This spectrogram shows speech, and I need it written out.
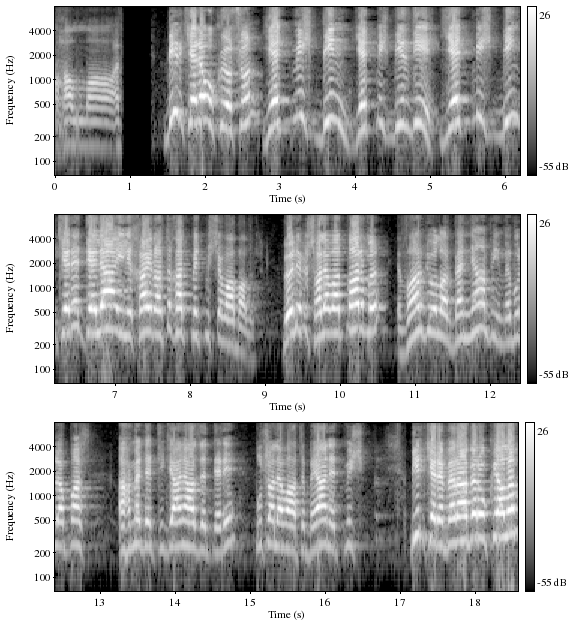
Allah. Bir kere okuyorsun, 70 bin, 71 değil, 70 bin kere delaili hayratı hatmetmiş cevabı alır. Böyle bir salavat var mı? E var diyorlar, ben ne yapayım? Ebu Abbas Ahmet et Ticani Hazretleri bu salavatı beyan etmiş. Bir kere beraber okuyalım.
